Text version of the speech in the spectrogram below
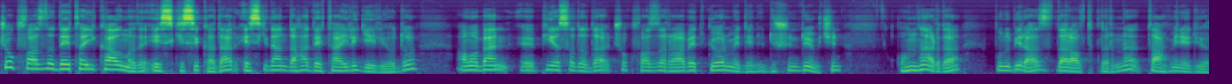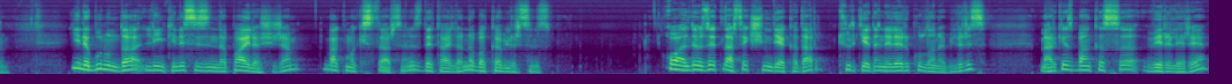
Çok fazla detayı kalmadı eskisi kadar. Eskiden daha detaylı geliyordu. Ama ben e, piyasada da çok fazla rağbet görmediğini düşündüğüm için onlar da bunu biraz daralttıklarını tahmin ediyorum. Yine bunun da linkini sizinle paylaşacağım. Bakmak isterseniz detaylarına bakabilirsiniz. O halde özetlersek şimdiye kadar Türkiye'de neleri kullanabiliriz? Merkez Bankası verileri,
